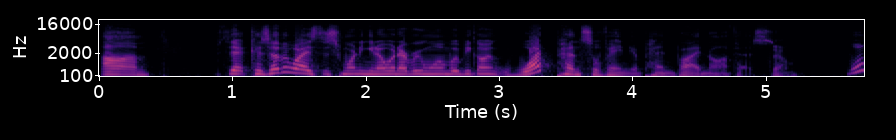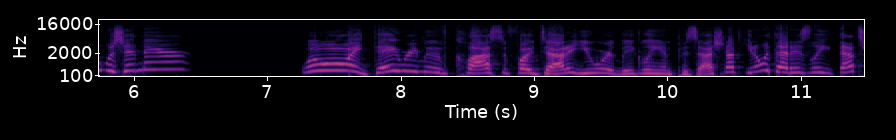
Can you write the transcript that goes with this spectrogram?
Um, because otherwise, this morning, you know what everyone would be going? What Pennsylvania Penn Biden office? Yeah. What was in there? Wait, wait, wait. They removed classified data you were legally in possession of. You know what that is, Lee? That's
